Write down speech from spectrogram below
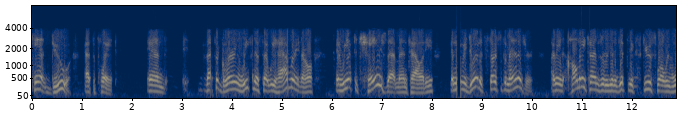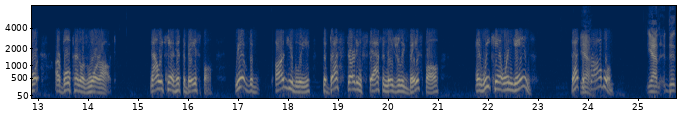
can't do at the plate. And that's a glaring weakness that we have right now. And we have to change that mentality. And when we do it, it starts with the manager. I mean, how many times are we going to get the excuse, well, we wore, our bullpen was wore out? Now we can't hit the baseball. We have the arguably the best starting staff in Major League Baseball, and we can't win games. That's yeah. a problem. Yeah, th-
